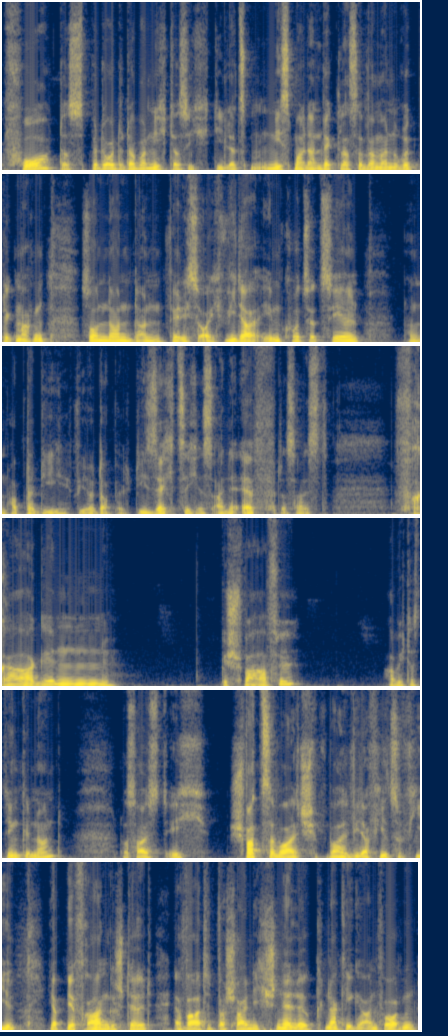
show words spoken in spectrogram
vor. Das bedeutet aber nicht, dass ich die nächstes Mal dann weglasse, wenn wir einen Rückblick machen, sondern dann werde ich sie euch wieder eben kurz erzählen. Dann habt ihr die wieder doppelt. Die 60 ist eine F, das heißt Fragen Geschwafel, habe ich das Ding genannt. Das heißt, ich schwatze weil, weil wieder viel zu viel. Ihr habt mir Fragen gestellt, erwartet wahrscheinlich schnelle, knackige Antworten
